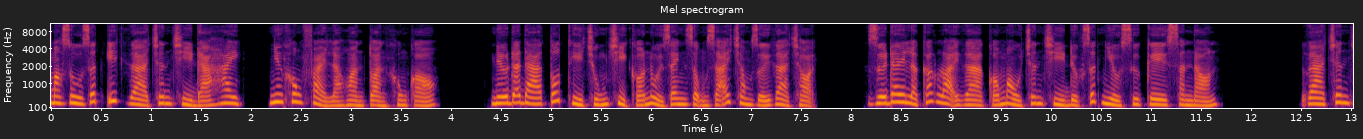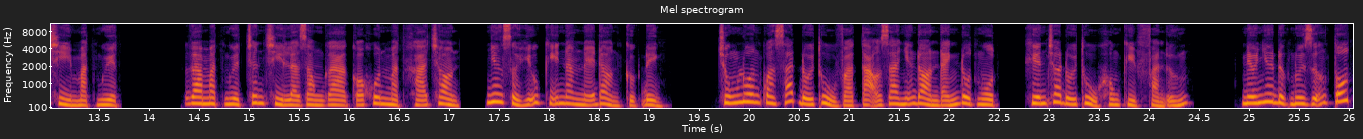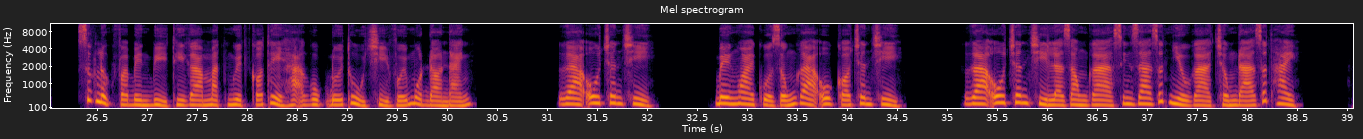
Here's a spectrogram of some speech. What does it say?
Mặc dù rất ít gà chân trì đá hay, nhưng không phải là hoàn toàn không có. Nếu đã đá tốt thì chúng chỉ có nổi danh rộng rãi trong giới gà trọi. Dưới đây là các loại gà có màu chân trì được rất nhiều sư kê săn đón. Gà chân trì mặt nguyệt Gà mặt nguyệt chân trì là dòng gà có khuôn mặt khá tròn, nhưng sở hữu kỹ năng né đòn cực đỉnh. Chúng luôn quan sát đối thủ và tạo ra những đòn đánh đột ngột, khiến cho đối thủ không kịp phản ứng. Nếu như được nuôi dưỡng tốt, sức lực và bền bỉ thì gà mặt nguyệt có thể hạ gục đối thủ chỉ với một đòn đánh. Gà ô chân trì Bề ngoài của giống gà ô có chân trì. Gà ô chân trì là dòng gà sinh ra rất nhiều gà chống đá rất hay.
